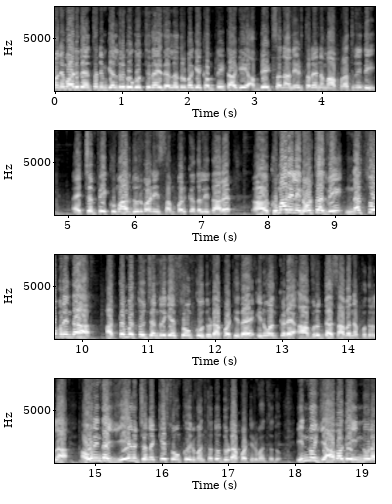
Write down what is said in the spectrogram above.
ಮನೆ ಮಾಡಿದೆ ಅಂತ ನಿಮ್ಗೆಲ್ರಿಗೂ ಗೊತ್ತಿದೆ, ಇದೆಲ್ಲದ್ರ ಬಗ್ಗೆ ಕಂಪ್ಲೀಟ್ ಆಗಿ ಅಪ್ಡೇಟ್ಸ್ ಅನ್ನ ನೀಡ್ತಾರೆ ನಮ್ಮ ಪ್ರತಿನಿಧಿ ಎಚ್ ಎಂ ಪಿ ಕುಮಾರ್ ದೂರವಾಣಿ ಸಂಪರ್ಕದಲ್ಲಿದ್ದಾರೆ. ಕುಮಾರ್, ಇಲ್ಲಿ ನೋಡ್ತಾ ಇದ್ವಿ, ನರ್ಸ್ ಒಬ್ಬರಿಂದ ಹತ್ತೊಂಬತ್ತು ಜನರಿಗೆ ಸೋಂಕು ದೃಢಪಟ್ಟಿದೆ. ಇನ್ನು ಒಂದ್ ಕಡೆ ಆ ವೃದ್ಧ ಸಾವನ್ನಪ್ಪದ್ರಲ್ಲ, ಅವರಿಂದ ಏಳು ಜನಕ್ಕೆ ಸೋಂಕು ಇರುವಂತದ್ದು ದೃಢಪಟ್ಟಿರುವಂತದ್ದು ಇನ್ನು ಯಾವಾಗ ಇನ್ನೂರ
